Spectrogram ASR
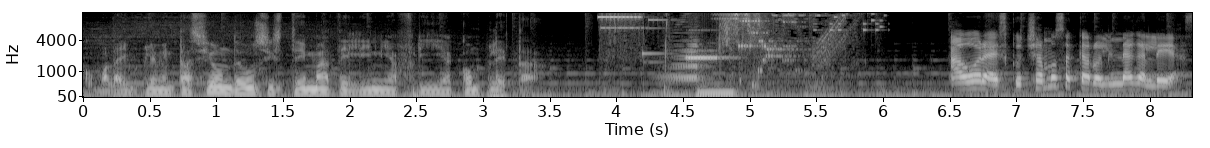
como la implementación de un sistema de línea fría completa. Ahora escuchamos a Carolina Galeas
